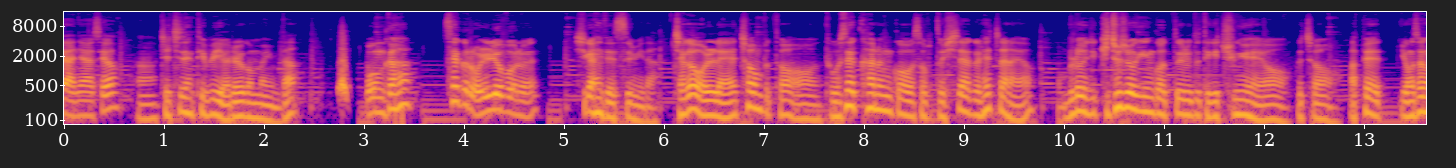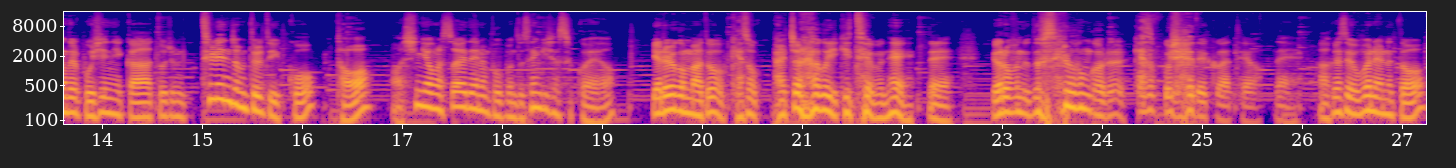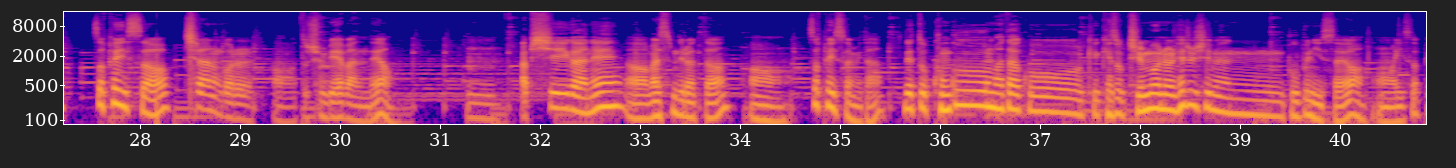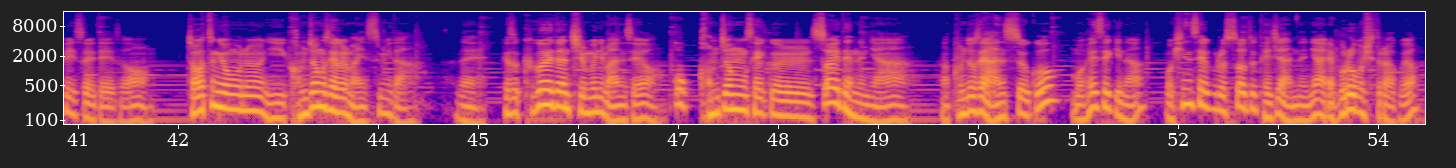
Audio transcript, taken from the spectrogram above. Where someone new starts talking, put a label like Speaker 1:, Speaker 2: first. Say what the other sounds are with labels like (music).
Speaker 1: 네 안녕하세요. 어, 질치생TV 열혈건마입니다. 뭔가 색을 올려보는 시간이 됐습니다. 제가 원래 처음부터 어, 도색하는 것부터 시작을 했잖아요. 물론 기초적인 것들도 되게 중요해요. 그쵸? 앞에 영상들 보시니까 또 좀 틀린 점들도 있고 더 어, 신경을 써야 되는 부분도 생기셨을 거예요. 열혈건마도 계속 발전하고 있기 때문에 네 여러분들도 (laughs) 새로운 거를 계속 보셔야 될 것 같아요. 네. 아, 그래서 이번에는 또 서페이서 칠하는 거를 어, 또 준비해 봤는데요. 음, 앞 시간에 어, 말씀드렸던 어, 서페이서입니다. 근데 또 궁금하다고 이렇게 계속 질문을 해주시는 부분이 있어요. 어, 이 서페이서에 대해서 저 같은 경우는 이 검정색을 많이 씁니다. 네, 그래서 그거에 대한 질문이 많으세요. 꼭 검정색을 써야 되느냐? 아, 검정색 안 쓰고 뭐 회색이나 뭐 흰색으로 써도 되지 않느냐 네, 물어보시더라고요.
